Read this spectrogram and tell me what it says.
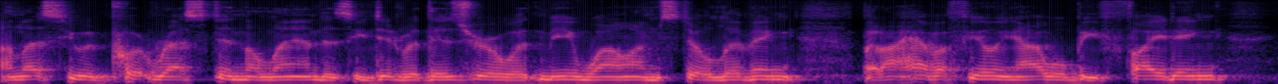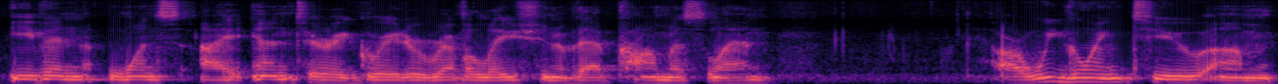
unless He would put rest in the land as He did with Israel with me while I'm still living, but I have a feeling I will be fighting even once I enter a greater revelation of that promised land? Are we going to um,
